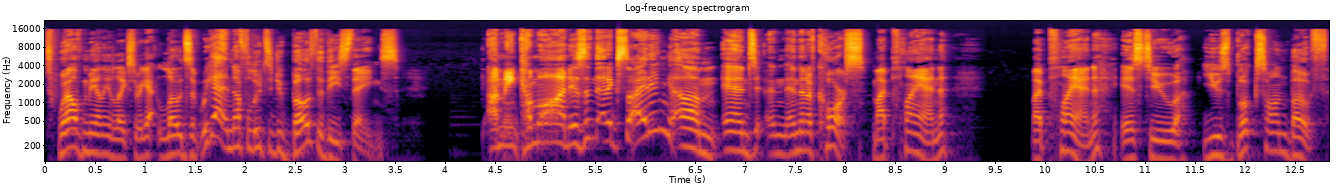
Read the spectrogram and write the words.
12 million elixir. We got loads of, we got enough loot to do both of these things. I mean, come on, isn't that exciting? Um, and, and, and then of course, my plan my plan is to use books on both.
